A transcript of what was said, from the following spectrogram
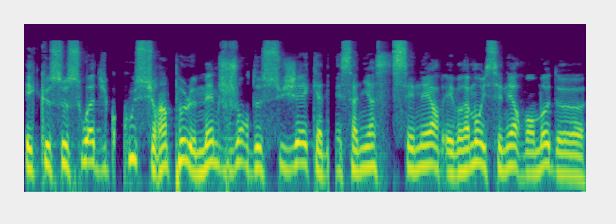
et que ce soit du coup sur un peu le même genre de sujet qu'Adesanya s'énerve et vraiment il s'énerve en mode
